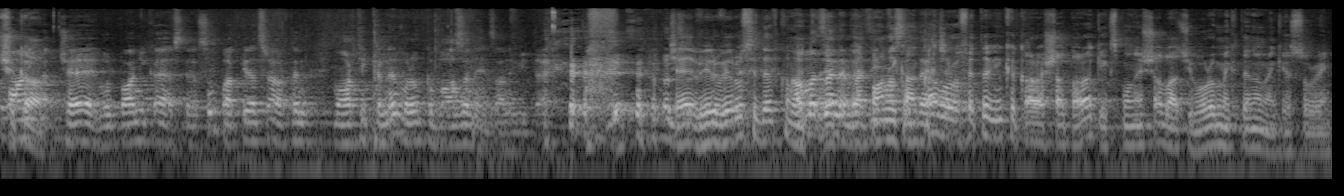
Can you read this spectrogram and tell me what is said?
չկա։ Չէ, որ պանիկա է ստեղծում, պատկերացրա արդեն մարդիկ կնեն, որոնք կվազեն հեծանիվի տակ։ Չէ, վիրուսի դեպքում համաձայն եմ, բայց պանիկան կա, որովհետև ինքը կարա շատ արագ էքսպոնենշիալ աճի, որը մենք տենում ենք այսօրին։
